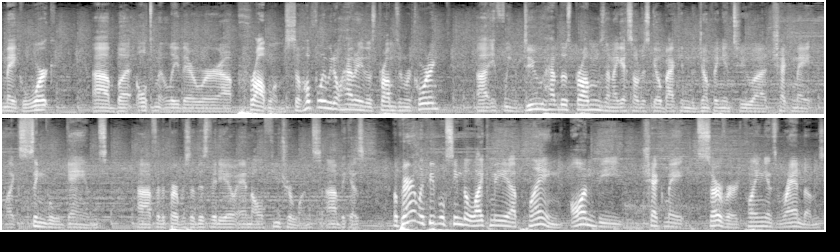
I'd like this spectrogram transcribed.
make work, uh, but ultimately there were uh, problems. So hopefully we don't have any of those problems in recording. Uh, if we do have those problems, then I guess I'll just go back into jumping into uh, checkmate like single games uh, for the purpose of this video and all future ones because apparently people seem to like me playing on the checkmate server playing against randoms.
